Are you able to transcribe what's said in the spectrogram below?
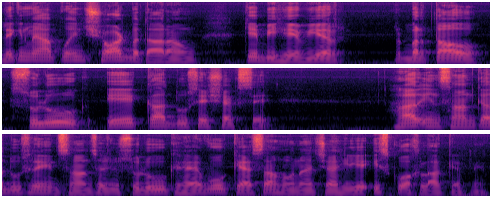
लेकिन मैं आपको इन शॉर्ट बता रहा हूँ कि बिहेवियर, बर्ताव, सलूक एक का दूसरे शख्स से हर इंसान का दूसरे इंसान से जो सलूक है, वो कैसा होना चाहिए, इसको अखलाक कहते हैं।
